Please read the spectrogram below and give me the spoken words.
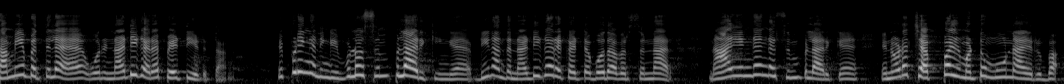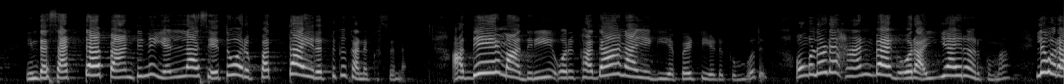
சமீபத்தில் ஒரு நடிகரை பேட்டி எடுத்தாங்க. எப்படிங்க நீங்கள் இவ்வளோ சிம்பிளாக இருக்கீங்க? அப்படின்னு அந்த நடிகரை கேட்டபோது அவர் சொன்னார் நான் எங்கெங்க சிம்பிளாக இருக்கேன்? என்னோட செப்பல் மட்டும் மூணாயிரம் ரூபாய். இந்த சட்டை பேண்ட்டுன்னு எல்லாம் சேர்த்து ஒரு பத்தாயிரத்துக்கு கணக்கு சொன்னேன் அதே மாதிரி ஒரு கதாநாயகியை பேட்டி எடுக்கும்போது உங்களோட ஹேண்ட்பேக் ஒரு ஐயாயிரம் இருக்குமா? இல்லை ஒரு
